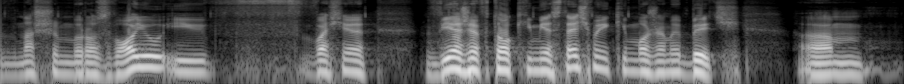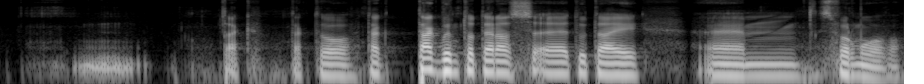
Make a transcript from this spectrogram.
w naszym rozwoju i w, właśnie wierzę w to, kim jesteśmy i kim możemy być. Em, tak, tak, to, tak, tak bym to teraz e, tutaj em, sformułował.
